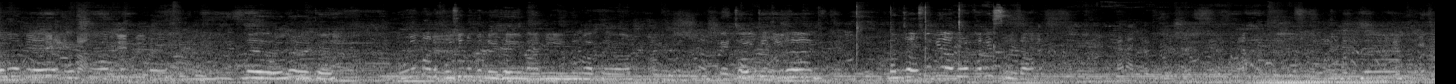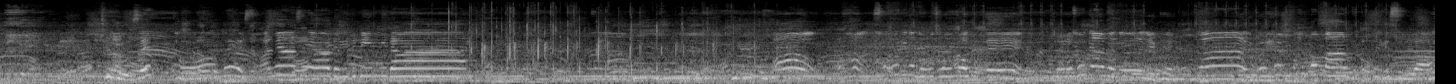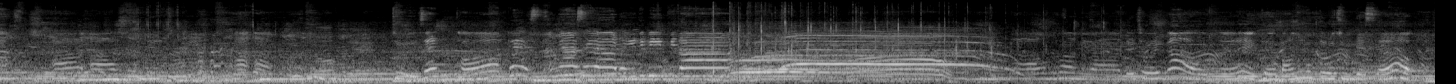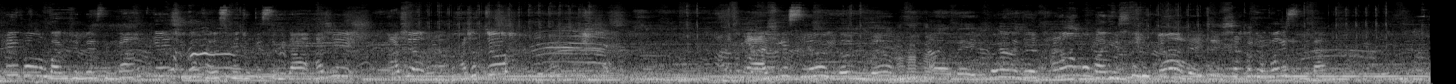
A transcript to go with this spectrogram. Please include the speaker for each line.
Speaker 1: 네 오늘 이렇게 오랜만에 보시는 분들이 되게 많이 있는 것 같아요. 네 저희 팀 이름 먼저 소개하도록 하겠습니다. 둘. 안녕하세요, 레이드비입니다. 아, 아, 저희가 소개하면은 이렇게 와 이거 한, 한 번만 부탁드리겠습니다. 아, 둘, 셋, 더, 패스. 안녕하세요, 레이드비입니다. 아. 네, 많은 곡들을 준비했어요. 페이퍼로 많이 준비했으니까 함께 해주시고 가셨으면 좋겠습니다. 아시, 아시, 아셨죠? 네, 아시겠어요? 이거인데요. 어, 네, 이제 다양한 곡 많이 있으니까 네, 이제 시작하도록 하겠습니다.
